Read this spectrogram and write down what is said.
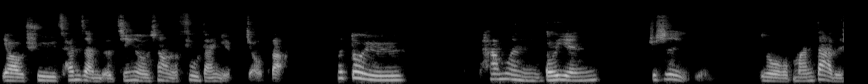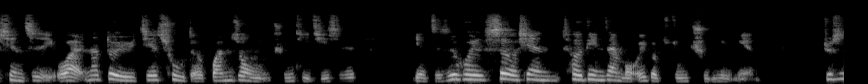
要去参展的金额上的负担也比较大。那对于他们而言，就是。有蛮大的限制以外，那对于接触的观众群体，其实也只是会设限特定在某一个族群里面，就是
